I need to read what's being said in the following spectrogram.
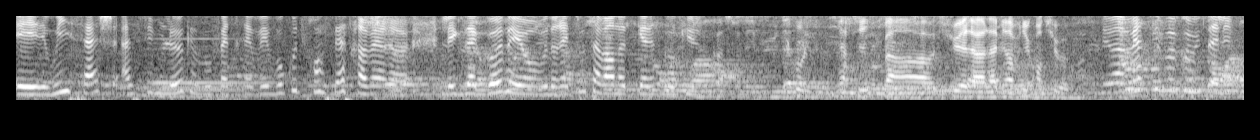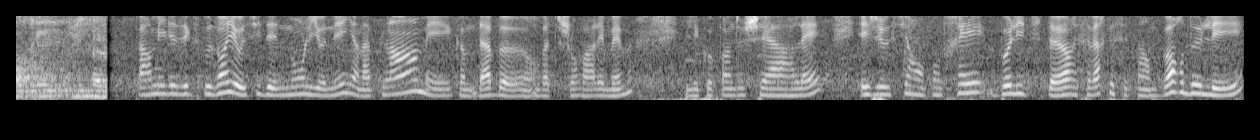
Et oui, sache, assume-le que vous faites rêver beaucoup de Français à travers euh, l'Hexagone et on voudrait tous avoir notre cargo culte. quoi. C'est cool. Merci. Ben, tu es la, la bienvenue quand tu veux. Eh ben, merci beaucoup, salut. Parmi les exposants, il y a aussi des non-lyonnais, il y en a plein, mais comme d'hab, euh, on va toujours voir les mêmes. Les copains de chez Harley. Et j'ai aussi rencontré Bolidster. Il s'avère que c'est un Bordelais,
